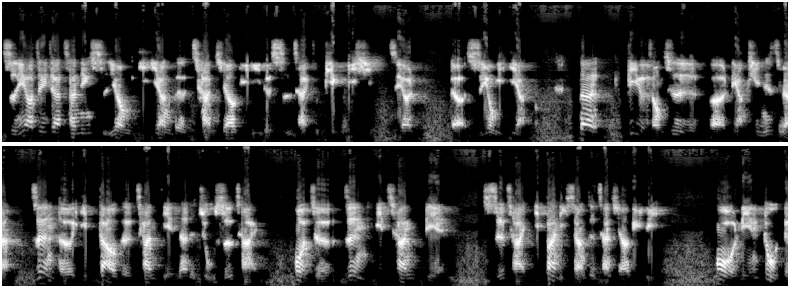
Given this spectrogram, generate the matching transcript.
只要这家餐厅使用一样的产销履历的食材，就评为一星。只要呃使用一样，那第二种是呃两星是怎么样？任何一道的餐点，它的主食材或者任一餐点食材一半以上是产销比例，或年度的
